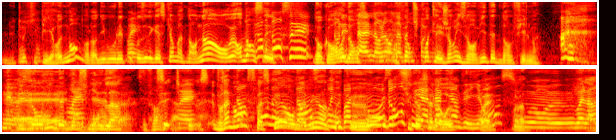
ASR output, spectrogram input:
du truc, et puis ils redemandent, on leur dit, vous voulez pas Oui. poser des questions maintenant? Non, on veut redanser. redanser Donc on Dans redanse. salles, en- en fait, je crois que les gens, ils ont envie d'être dans le film. Mais Ils ouais. ont envie d'être Ouais. dans ce monde-là. Ça. Ouais. Vraiment, Dans ce parce où qu'on a vu un truc bonne euh. Où on danse, où il y a de la bienveillance, Ouais, où voilà. on, euh, voilà.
